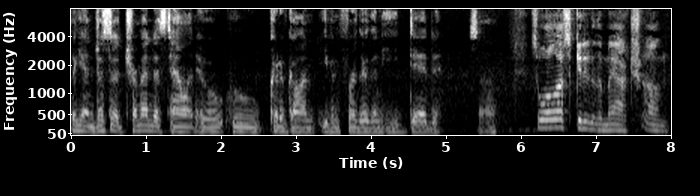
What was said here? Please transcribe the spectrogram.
again, just a tremendous talent who who could have gone even further than he did. So So well, let's get into the match. Um,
